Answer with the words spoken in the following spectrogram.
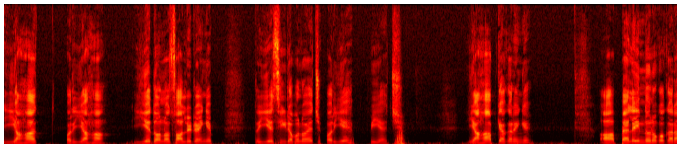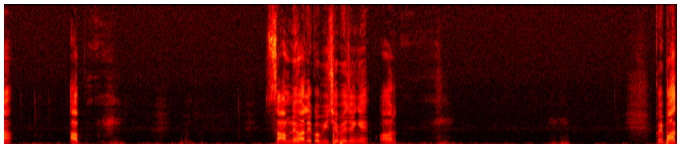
यहाँ और यहाँ। ये दोनों सॉलिड रहेंगे। तो ये सी डबल ओ एच और ये पी एच यहाँ आप क्या करेंगे? आ, पहले इन दोनों को करा। अब सामने वाले को पीछे भेजेंगे और कोई बहुत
